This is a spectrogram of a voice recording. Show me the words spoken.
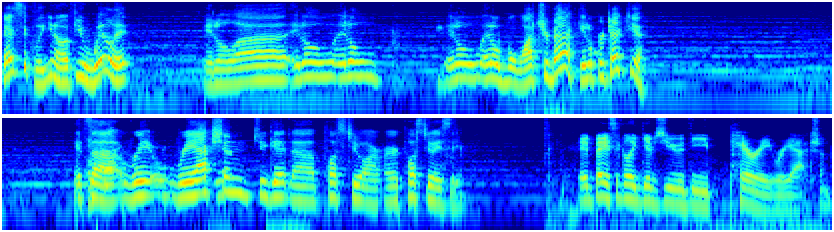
basically, you know, if you will it, it'll uh, it'll it'll it'll it'll watch your back. It'll protect you. It's a re- reaction to get uh, plus two arm or plus two AC. It basically gives you the parry reaction.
